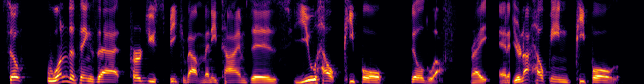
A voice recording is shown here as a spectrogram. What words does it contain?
So one of the things that heard you speak about many times is you help people build wealth, right? And you're not helping people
